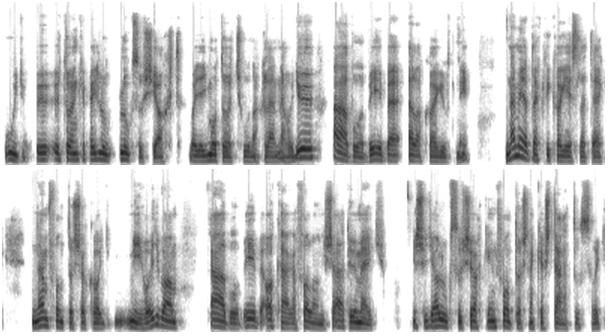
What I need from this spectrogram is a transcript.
úgy ő, ő tulajdonképpen egy luxusjacht, vagy egy motorcsónak lenne, hogy ő A-ból B-be el akar jutni. Nem érdeklik a részletek, nem fontosak, hogy mi hogy van, A-ból B-be, akár a falon is át, ő megy. És ugye a luxusjachtként fontos neki a státusz, hogy,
